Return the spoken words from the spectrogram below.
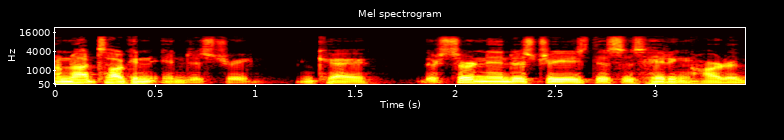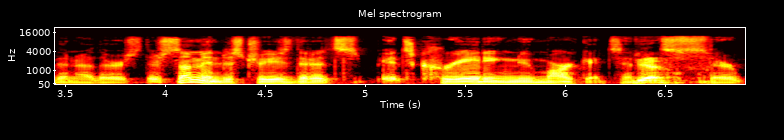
I'm not talking industry, okay? There's certain industries this is hitting harder than others. There's some industries that it's it's creating new markets and yes. they're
